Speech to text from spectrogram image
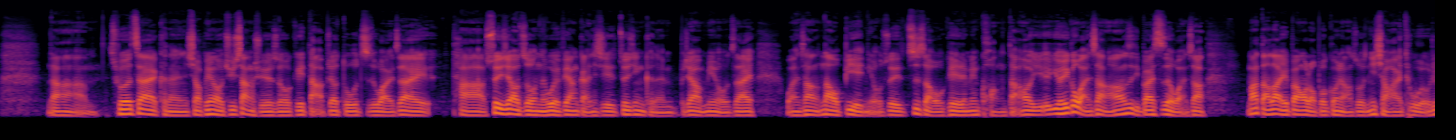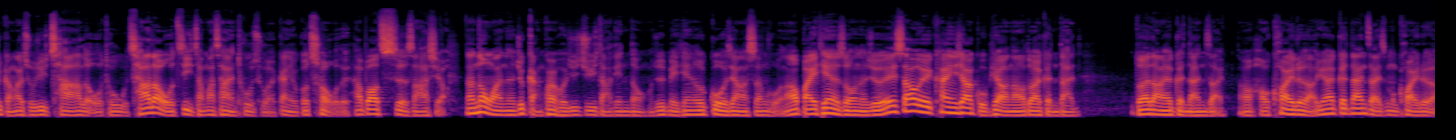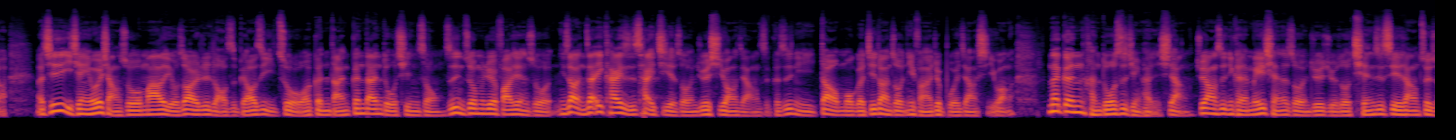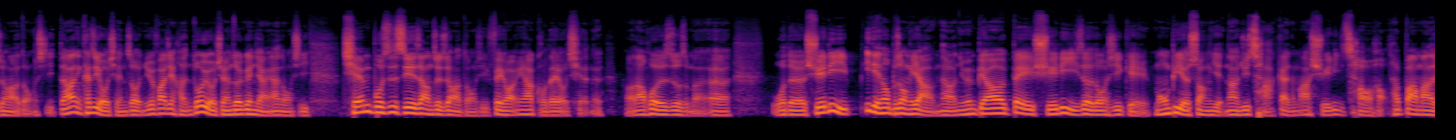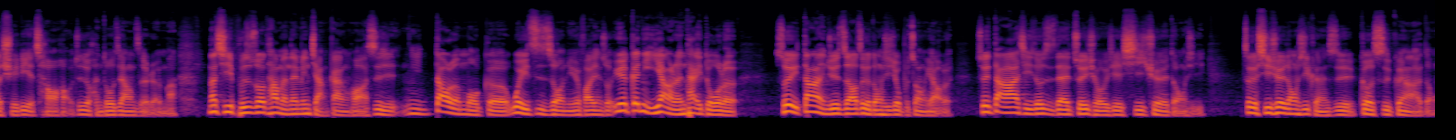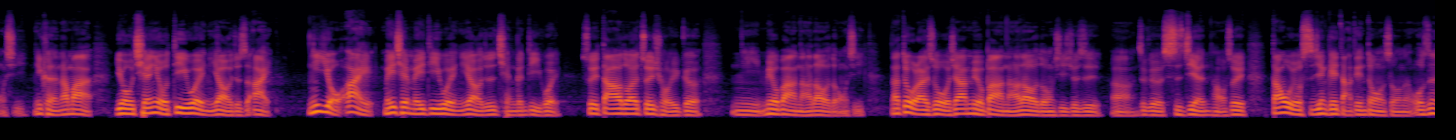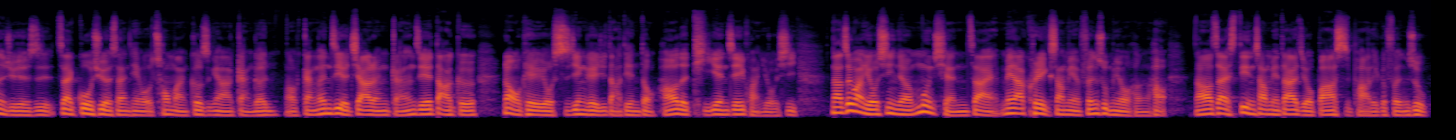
那除了在可能小朋友去上学的时候可以打比较多之外，在他睡觉之后呢，我也非常感谢。最近可能比较没有在晚上闹别扭，所以至少我可以那边狂打。哦，有有一个晚上，好像是礼拜四的晚上，妈打到一半，我老婆跟我讲说：“你小孩吐了。”我就赶快出去擦他的呕吐物，擦到我自己他妈差点吐出来，干有够臭的，他不知道吃了啥小。那弄完呢，就赶快回去继续打电动。我就每天都过这样的生活。然后白天的时候呢，就诶稍微看一下股票，然后都在跟单。都在当一个跟单仔哦，好快乐啊！原来跟单仔这么快乐啊！啊，其实以前也会想说，妈的，有朝一日老子不要自己做，我要跟单，跟单多轻松。只是你最后面就会发现说，你知道你在一开始是菜鸡的时候，你就会希望这样子，可是你到某个阶段之后，你反而就不会这样希望了。那跟很多事情很像，就像是你可能没钱的时候，你就会觉得说，钱是世界上最重要的东西。等到你开始有钱之后，你就会发现很多有钱人都会跟你讲一样东西，钱不是世界上最重要的东西。废话，因为他口袋有钱了。然后或者是说什么呃。我的学历一点都不重要，然后你们不要被学历这个东西给蒙蔽了双眼，然后你去查干他妈学历超好，他爸妈的学历也超好，就是很多这样子的人嘛。那其实不是说他们那边讲干话，是你到了某个位置之后，你会发现说，因为跟你一样的人太多了，所以当然你就知道这个东西就不重要了。所以大家其实都是在追求一些稀缺的东西，这个稀缺的东西可能是各式各样的东西。你可能他妈有钱有地位，你要的就是爱；你有爱没钱没地位，你要的就是钱跟地位。所以大家都在追求一个你没有办法拿到的东西。那对我来说，我现在没有办法拿到的东西就是啊、这个时间。好，所以当我有时间可以打电动的时候呢，我真的觉得是在过去的三天，我充满各式各样的感恩。然后感恩自己的家人，感恩这些大哥，让我可以有时间可以去打电动，好好的体验这一款游戏。那这款游戏呢，目前在 Metacritic 上面分数没有很好，然后在 Steam 上面大概只有八十趴的一个分数。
